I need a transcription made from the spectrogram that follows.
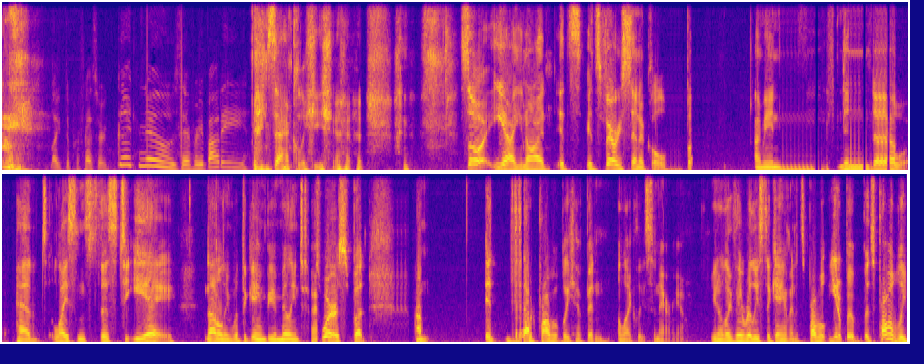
like the professor, good news, everybody. Exactly. so yeah, you know, I, it's it's very cynical, but I mean, if Nintendo had licensed this to EA, not only would the game be a million times worse, but it that would probably have been a likely scenario. You know, like they released the game and it's probably you know it's probably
